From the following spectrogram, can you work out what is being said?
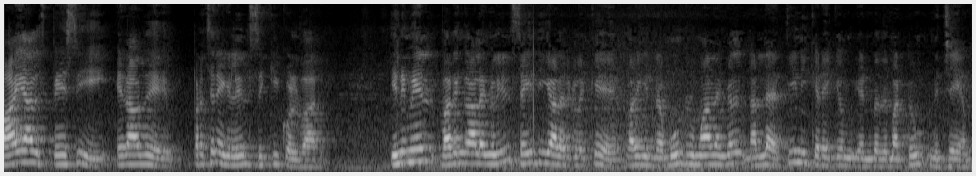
வாயால் பேசி ஏதாவது பிரச்சனைகளில் சிக்கிக்கொள்வார். இனிமேல் வருங்காலங்களில் செய்தியாளர்களுக்கு வருகின்ற மூன்று மாதங்கள் நல்ல தீனி கிடைக்கும் என்பது மட்டும் நிச்சயம்.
